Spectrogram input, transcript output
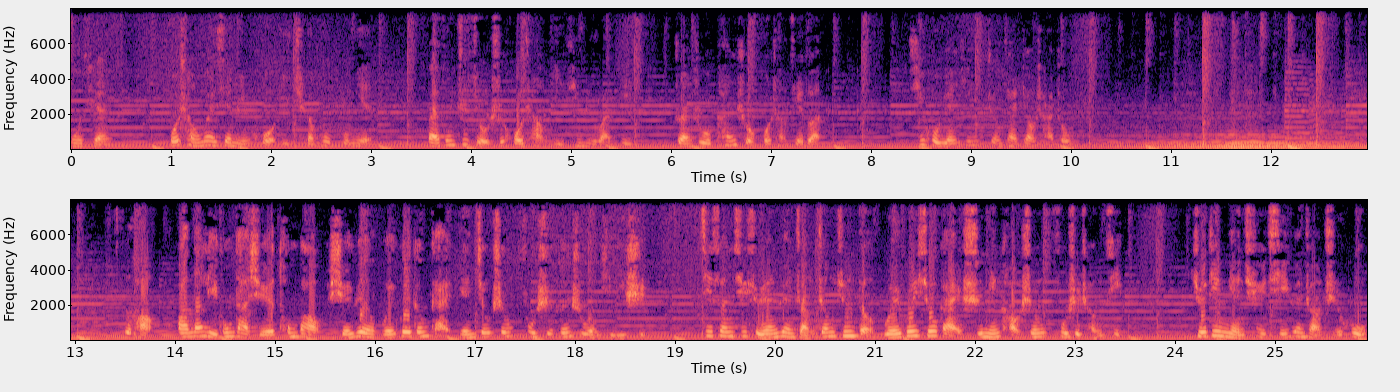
目前，火场外线明火已全部扑灭，百分之九十火场已清理完毕，转入看守火场阶段。起火原因正在调查中。四号，华南理工大学通报学院违规更改研究生复试分数问题一事，计算机学院院长张军等违规修改十名考生复试成绩。决定免去其院长职务，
